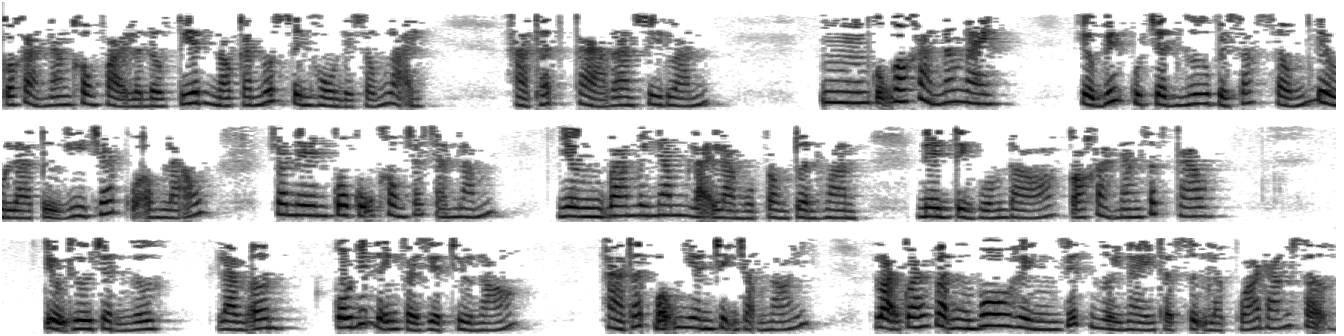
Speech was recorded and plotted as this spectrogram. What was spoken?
có khả năng không phải lần đầu tiên nó cắn nút sinh hồn để sống lại. Hà thất cả gan suy đoán. Ừm, cũng có khả năng này. Hiểu biết của Trần Ngư về sắc sống đều là từ ghi chép của ông lão, cho nên cô cũng không chắc chắn lắm. Nhưng 30 năm lại là một vòng tuần hoàn, nên tình huống đó có khả năng rất cao. Tiểu thư Trần Ngư, làm ơn, cô nhất định phải diệt trừ nó. Hà thất bỗng nhiên trịnh trọng nói, loại quái vật vô hình giết người này thật sự là quá đáng sợ.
